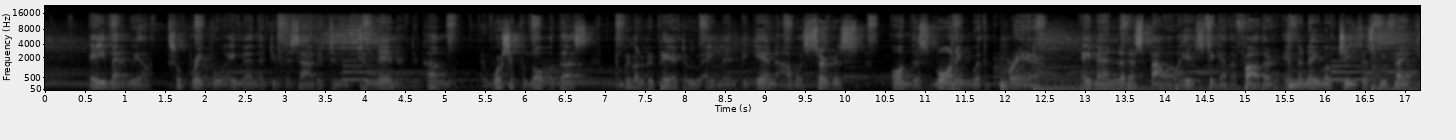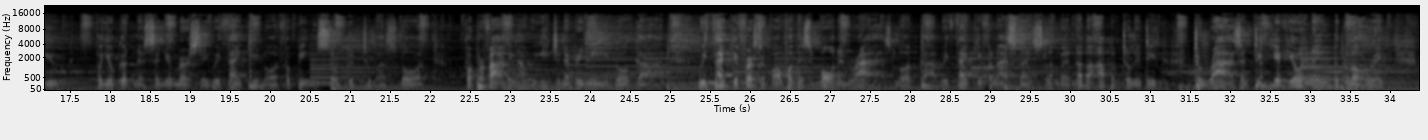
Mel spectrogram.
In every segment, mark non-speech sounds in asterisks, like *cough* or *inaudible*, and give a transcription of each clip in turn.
Amen. We are so grateful, amen, that you've decided to tune in and to come and worship the Lord with us. And we're going to prepare to, amen, begin our service on this morning with prayer. Amen. Let us bow our heads together. Father, in the name of Jesus, we thank you for your goodness and your mercy. We thank you, Lord, for being so good to us, Lord, for providing our each and every need, Lord God. We thank you, first of all, for this morning rise, Lord God. We thank you for last night's slumber, another opportunity to rise and to give your name the glory.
